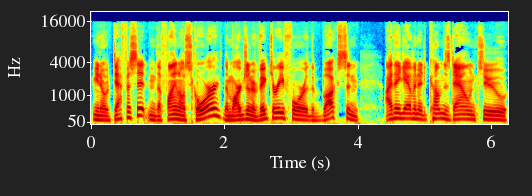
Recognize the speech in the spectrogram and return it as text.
you know deficit in the final score, the margin of victory for the Bucks? And I think Evan, it comes down to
